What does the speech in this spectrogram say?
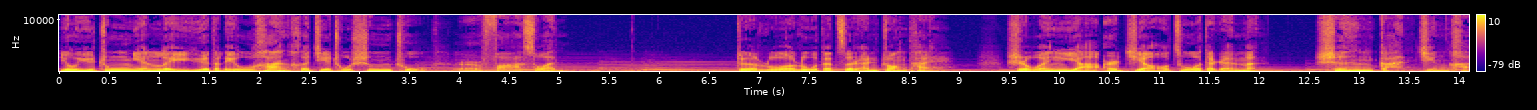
由于终年累月的流汗和接触牲畜而发酸。这裸露的自然状态。使文雅而矫作的人们深感惊骇。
